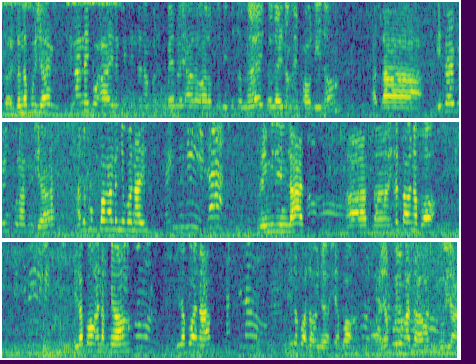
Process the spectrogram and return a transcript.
So ito na po siya. Si nanay po ay nagtitinda ng penoy araw-araw po dito sa Ngay, tulay ng M. Paulino. At ah, interviewin po natin siya. Ano pong pangalan niyo ba, Nay? Lat. Oo. At ah, ilang taon na po? Ilan po ang anak niyo? Ilan po anak? Sino po asawa niya? Siya po. Ah, Ayan po yung asawa si Kuya.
